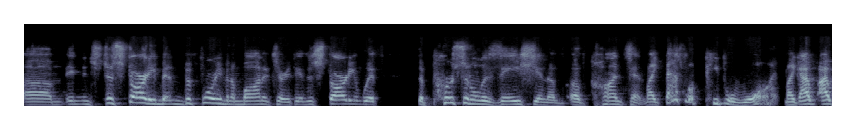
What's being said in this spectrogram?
um, and it's just starting before even a monetary thing. Just starting with the personalization of, of content. Like that's what people want. Like I, I,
